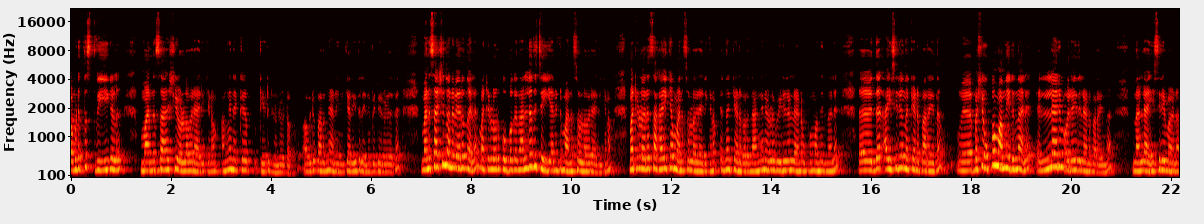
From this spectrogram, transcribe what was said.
അവിടുത്തെ സ്ത്രീകൾ മനസാക്ഷിയുള്ളവരായിരിക്കണം. അങ്ങനെയൊക്കെ കേട്ടിട്ടുണ്ട് കേട്ടോ. അവർ പറഞ്ഞാണ് എനിക്കറിയത്തില്ല ഇതിനെപ്പറ്റി ഒരുപാട് മനസാക്ഷി എന്ന് പറഞ്ഞാൽ വേറെ ഒന്നുമല്ല മറ്റുള്ളവർക്ക് ഉപക നല്ലത് ചെയ്യാനായിട്ട് മനസ്സുള്ളവരായിരിക്കണം. മറ്റുള്ളവരെ സഹായിക്കാൻ മനസ്സുള്ളവരായിരിക്കണം എന്നൊക്കെയാണ് പറയുന്നത്. അങ്ങനെയുള്ള വീടുകളിലാണ് ഉപ്പം വന്നിരുന്നാൽ ഇത് ഐശ്വര്യം എന്നൊക്കെയാണ് പറയുന്നത്. പക്ഷേ ഉപ്പം വന്നിരുന്നാൽ എല്ലാവരും ഒരേ ഇതിലാണ് പറയുന്നത്. നല്ല ഐശ്വര്യമാണ്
